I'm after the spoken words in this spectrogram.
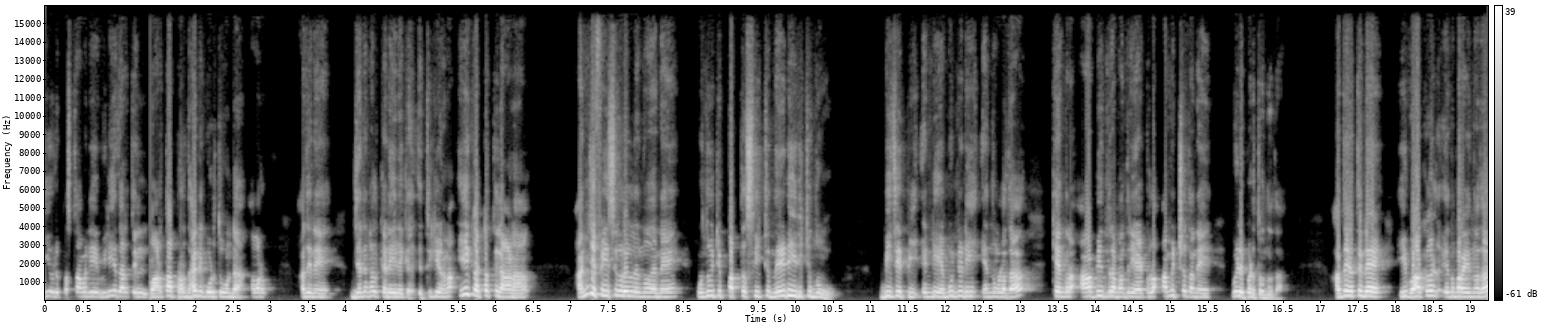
ഈ ഒരു പ്രസ്താവനയെ വലിയ തരത്തിൽ വാർത്താ പ്രാധാന്യം കൊടുത്തുകൊണ്ട് അവർ അതിനെ ജനങ്ങൾക്കിടയിലേക്ക് എത്തിക്കുകയാണ്. ഈ ഘട്ടത്തിലാണ് അഞ്ച് ഫേസുകളിൽ നിന്ന് തന്നെ മുന്നൂറ്റി പത്ത് സീറ്റ് നേടിയിരിക്കുന്നു B J P N D A മുന്നണി എന്നുള്ളത് കേന്ദ്ര ആഭ്യന്തരമന്ത്രിയായിട്ടുള്ള അമിത്ഷാ തന്നെ വെളിപ്പെടുത്തുന്നത്. അദ്ദേഹത്തിന്റെ ഈ വാക്കുകൾ എന്ന് പറയുന്നത്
